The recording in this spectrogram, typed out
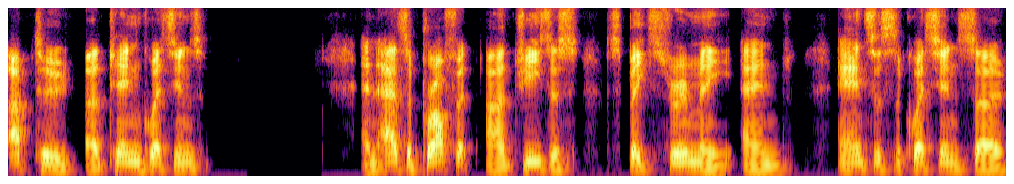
up to uh, 10 questions. And as a prophet, uh, Jesus speaks through me and answers the questions. So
